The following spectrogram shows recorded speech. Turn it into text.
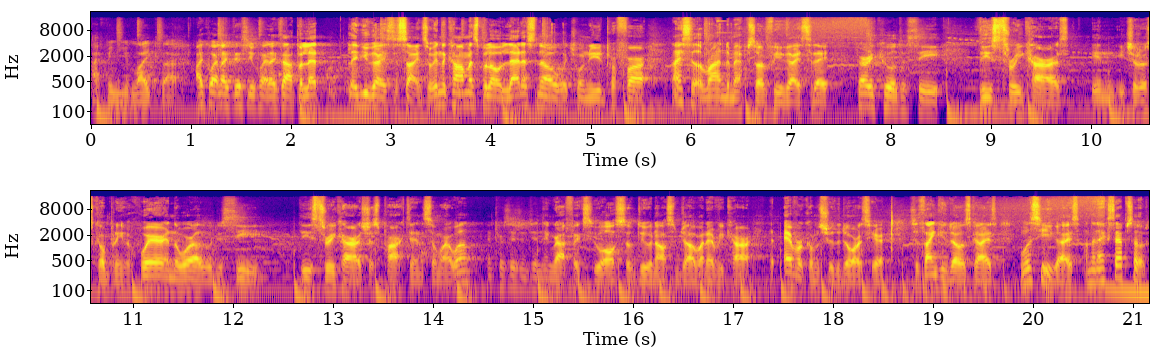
I think you like that. I quite like this, you quite like that, but let, let you guys decide. So in the comments below, let us know which one you'd prefer. Nice little random episode for you guys today. Very cool to see these three cars in each other's company. Where in the world would you see these three cars just parked in somewhere? Well, in Precision Tinting Graphics, who also do an awesome job on every car that ever comes through the doors here. So thank you to those guys, and we'll see you guys on the next episode.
